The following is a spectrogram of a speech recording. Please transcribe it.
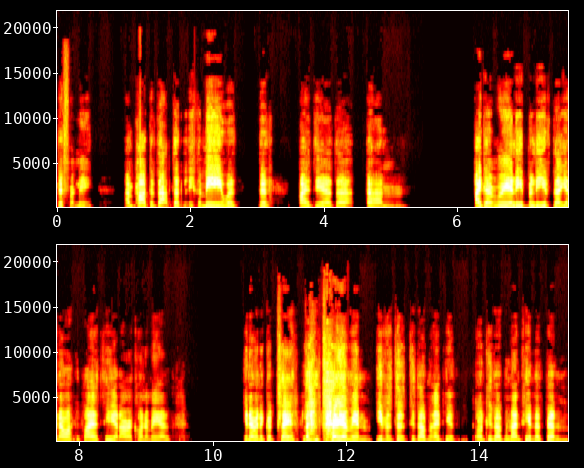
differently. And part of that certainly for me was this idea that um, I don't really believe that you know our society and our economy is you know in a good place. Let's say, I mean, even since 2018 or 2019, there's been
